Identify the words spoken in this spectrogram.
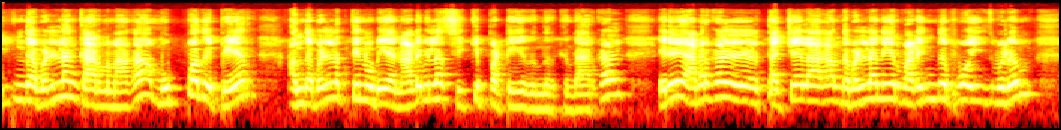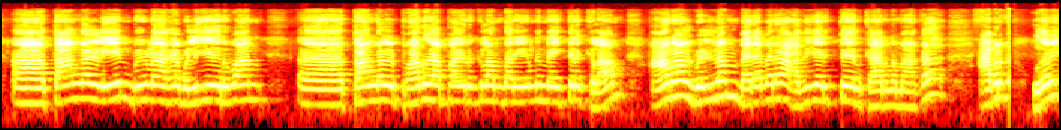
இந்த வெள்ளம் காரணமாக முப்பது பேர் அந்த வெள்ளத்தினுடைய நடுவில் சிக்கப்பட்டு இருந்திருக்கின்றார்கள். எனவே அவர்கள் தற்செயலாக அந்த வெள்ள நீர் வடிந்து போய்விடும். தாங்கள் ஏன் வீணாக வெளியேறுவான்? தாங்கள் பாதுகாப்பாக இருக்கலாம் தானே என்று நினைத்திருக்கலாம். ஆனால் வெள்ளம் வர வர அதிகரித்ததன் காரணமாக அவர்கள் உதவி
